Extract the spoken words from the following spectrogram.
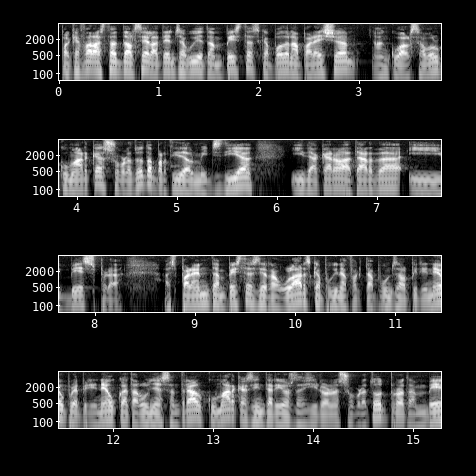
Pel que fa a l'estat del cel, atents avui a tempestes que poden aparèixer en qualsevol comarca, sobretot a partir del migdia i de cara a la tarda i vespre. Esperem tempestes irregulars que puguin afectar punts del Pirineu, Prepirineu, Catalunya Central, comarques interiors de Girona sobretot, però també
